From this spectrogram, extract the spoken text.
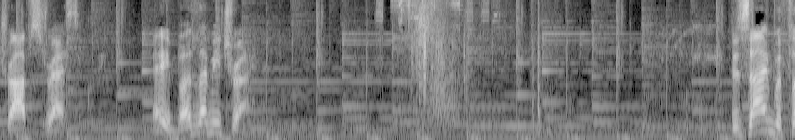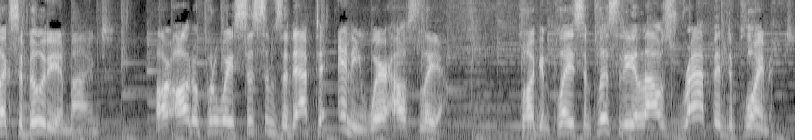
drops drastically. Hey, bud, let me try. Designed with flexibility in mind, our auto put away systems adapt to any warehouse layout. Plug and play simplicity allows rapid deployment.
